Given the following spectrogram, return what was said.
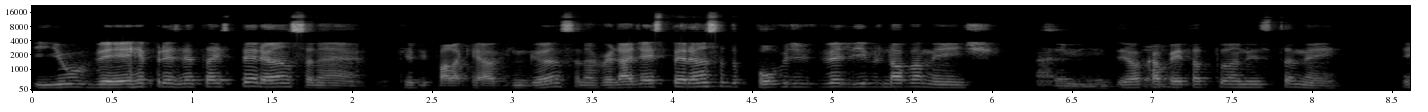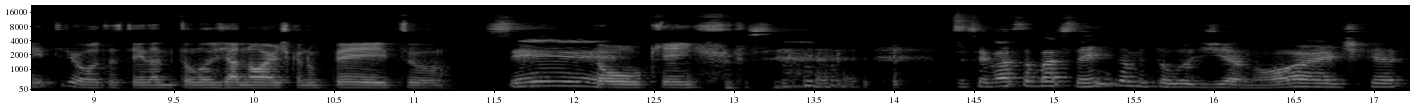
E o V representa a esperança, né? O que ele fala que é a vingança, na verdade é a esperança do povo de viver livre novamente. É Eu top. acabei tatuando isso também. Entre outras, tem da mitologia nórdica no peito, Você, Tolkien. você gosta bastante da mitologia nórdica.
